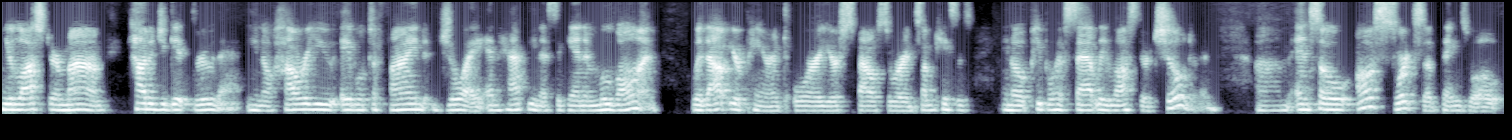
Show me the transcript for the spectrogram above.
you lost your mom. How did you get through that? You know how are you able to find joy and happiness again and move on without your parent or your spouse? Or in some cases you know people have sadly lost their children um, and so all sorts of things will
